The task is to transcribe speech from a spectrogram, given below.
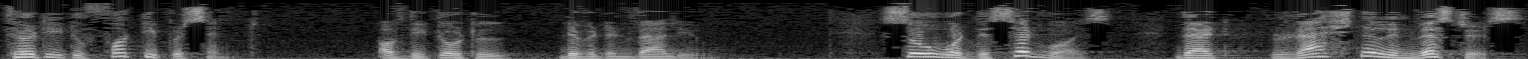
30 to 40 percent of the total dividend value. So what they said was that rational investors,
